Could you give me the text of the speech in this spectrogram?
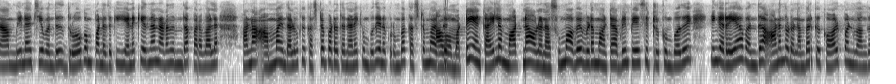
நான் மீனாட்சியை வந்து துரோகம் பண்ணதுக்கு எனக்கு எதுனா நடந்திருந்தால் பரவாயில்ல. ஆனால் அம்மா இந்த அளவுக்கு கஷ்டப்படுறத நினைக்கும் போது எனக்கு ரொம்ப கஷ்டமாக இருக்கு. அவள் மட்டும் என் கையில் மாட்டினா அவளை நான் சும்மாவே விட மாட்டேன் அப்படின்னு பேசிகிட்டு இருக்கும்போது இங்கே ரேயா வந்து ஆனந்தோட நம்பருக்கு கால் பண்ணுவாங்க.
